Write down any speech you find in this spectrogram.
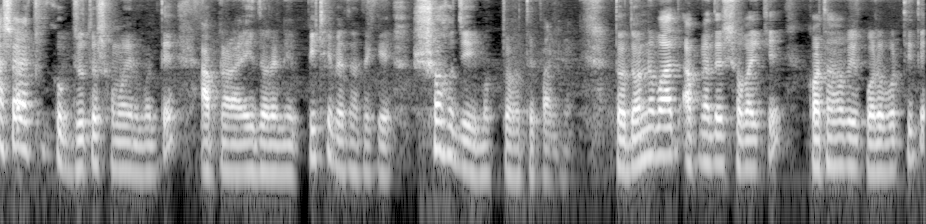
আশা রাখি খুব দ্রুত সময়ের মধ্যে আপনারা এই ধরনের পিঠে ব্যথা থেকে সহজেই মুক্ত হতে পারবেন। তো ধন্যবাদ আপনাদের সবাইকে। কথা হবে পরবর্তীতে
